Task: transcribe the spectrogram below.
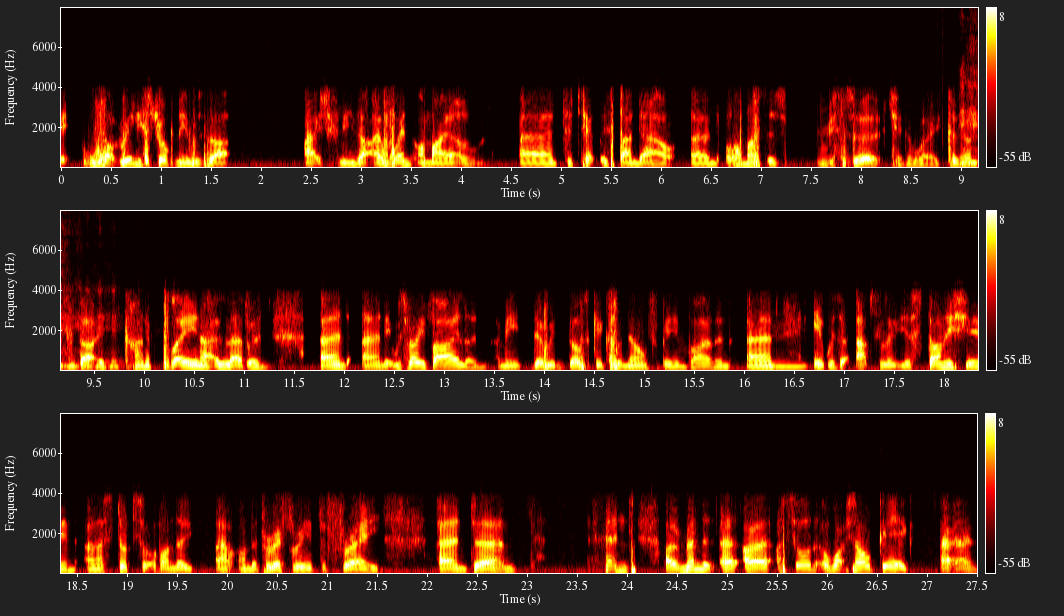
it, what really struck me was that actually that I went on my own and to check this band out, and almost as research in a way because I started kind of playing at 11, and and it was very violent. I mean, were those gigs were known for being violent, and it was absolutely astonishing. And I stood sort of on the out on the periphery of the fray, and. Um, and I remember uh, I, I saw I watched the whole gig and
